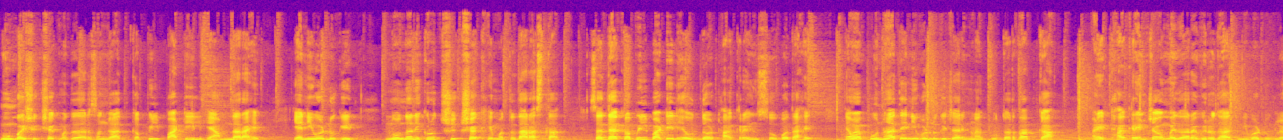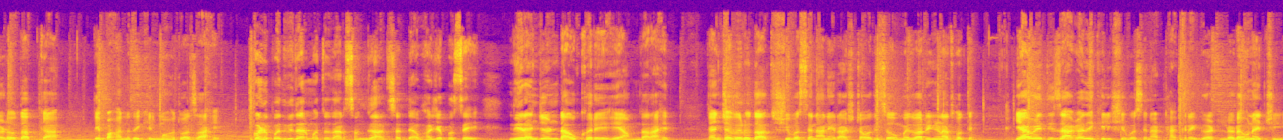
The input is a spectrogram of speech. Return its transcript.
मुंबई शिक्षक मतदारसंघात कपिल पाटील हे आमदार आहेत. या निवडणुकीत नोंदणीकृत शिक्षक हे मतदार असतात. सध्या कपिल पाटील हे उद्धव ठाकरेंसोबत आहेत. त्यामुळे पुन्हा ते निवडणुकीच्या रिंगणात उतरतात का? आणि ठाकरेंच्या उमेदवाराविरोधात निवडणूक लढवतात का? ते पाहणं देखील महत्त्वाचं आहे. कोकण पदवीधर मतदारसंघात सध्या भाजपचे निरंजन डावखरे हे आमदार आहेत. त्यांच्या विरोधात शिवसेना आणि राष्ट्रवादीचे उमेदवार रिंगणात होते. यावेळी ती जागा देखील शिवसेना ठाकरे गट लढवण्याची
